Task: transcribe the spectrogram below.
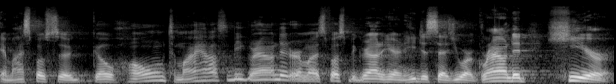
Am I supposed to go home to my house and be grounded or am I supposed to be grounded here? And he just says, You are grounded here.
